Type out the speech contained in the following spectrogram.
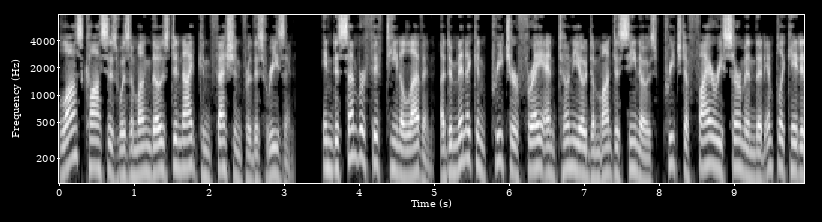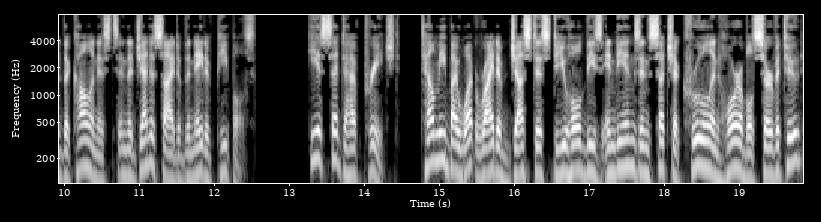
Las Casas was among those denied confession for this reason. In December 1511, a Dominican preacher Fray Antonio de Montesinos preached a fiery sermon that implicated the colonists in the genocide of the native peoples. He is said to have preached, "'Tell me by what right of justice do you hold these Indians in such a cruel and horrible servitude?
